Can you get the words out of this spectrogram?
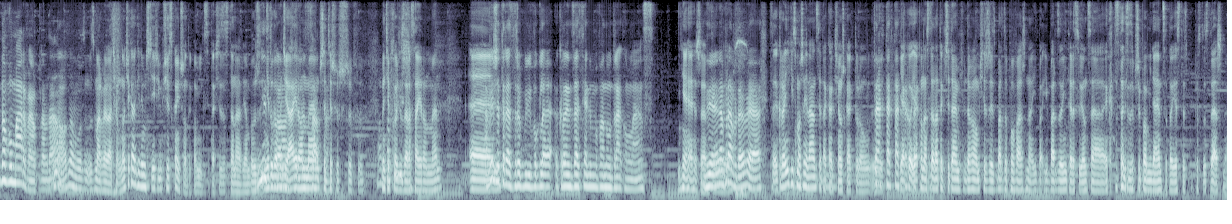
znowu Marvel, prawda? No, znowu z- Marvela ciągną. Ciekawe, kiedy im się, skończą te komiksy, tak się zastanawiam, bo już Nie niedługo będzie Iron no Man, przecież już w, No, będzie wchodził zaraz Iron Man. A wiesz, że teraz zrobili w ogóle ekranizację animowaną Dragonlance? Nie, że. Nie, naprawdę, wiesz. Kroniki Smoczej Lancy, taka książka, którą Tak, y, tak, tak, jako, tak, tak. jako nastolatek czytałem i wydawało mi się, że jest bardzo poważna i, i bardzo interesująca, a jak ostatnio sobie przypominałem, co to jest, to jest po prostu straszne.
